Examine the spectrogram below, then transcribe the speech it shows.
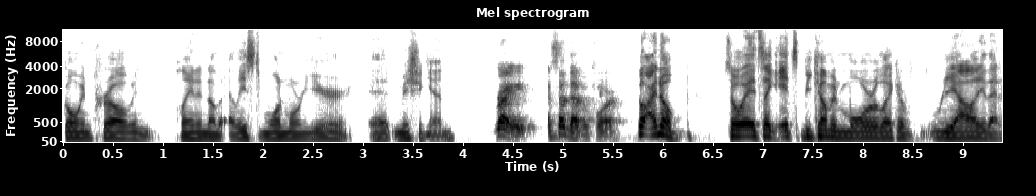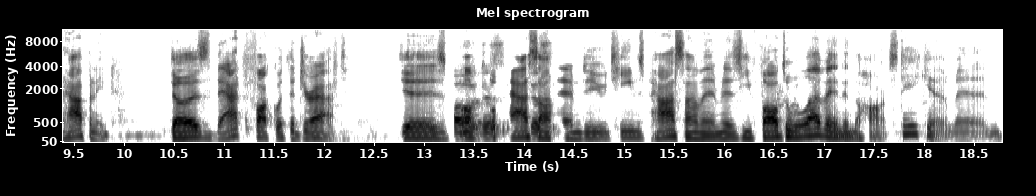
going pro and playing another at least one more year at Michigan. Right. I said that before. No, I know. So it's like it's becoming more like a reality that happening. Does that fuck with the draft? Does Oh, Buffalo does- pass does- on him? Do teams pass on him? Does he fall to eleven and the Hawks take him? And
